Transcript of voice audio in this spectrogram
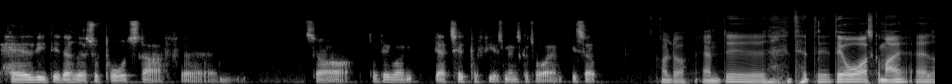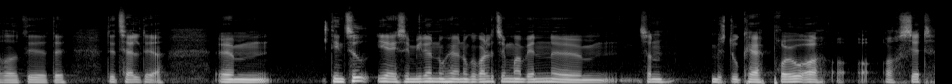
havde vi det, der hedder support staff, Øh, så, så det var ja, tæt på 80 mennesker, tror jeg, i salg. Hold da Jamen, det, det, det, det overrasker mig allerede, det, det, det tal der. Øhm, din tid i AC Milan nu her, nu kan jeg godt lige tænke mig at vende, øhm, sådan, hvis du kan prøve at, at, at, at sætte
